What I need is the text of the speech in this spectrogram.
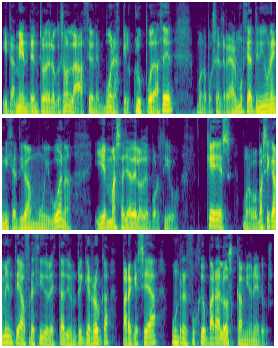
y también dentro de lo que son las acciones buenas que el club puede hacer, bueno, pues el Real Murcia ha tenido una iniciativa muy buena y es más allá de lo deportivo. ¿Qué es? Bueno, pues básicamente ha ofrecido el estadio Enrique Roca para que sea un refugio para los camioneros.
